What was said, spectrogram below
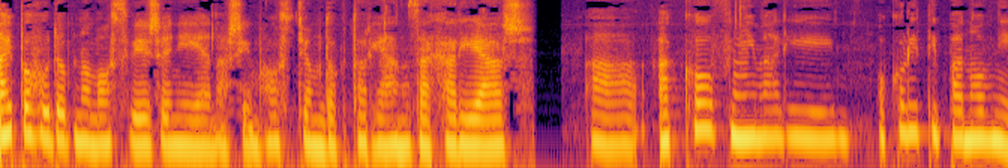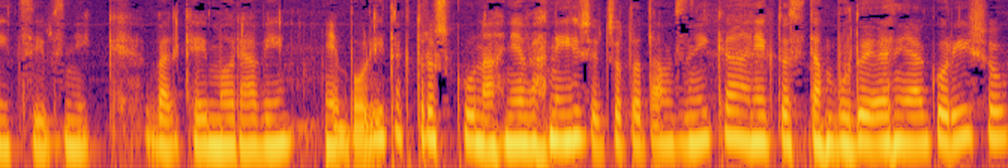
Aj po hudobnom osviežení je našim hostom doktor Jan Zachariáš. A ako vnímali okolití panovníci vznik Veľkej Moravy? Neboli tak trošku nahnevaní, že čo to tam vzniká a niekto si tam buduje nejakú ríšu?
